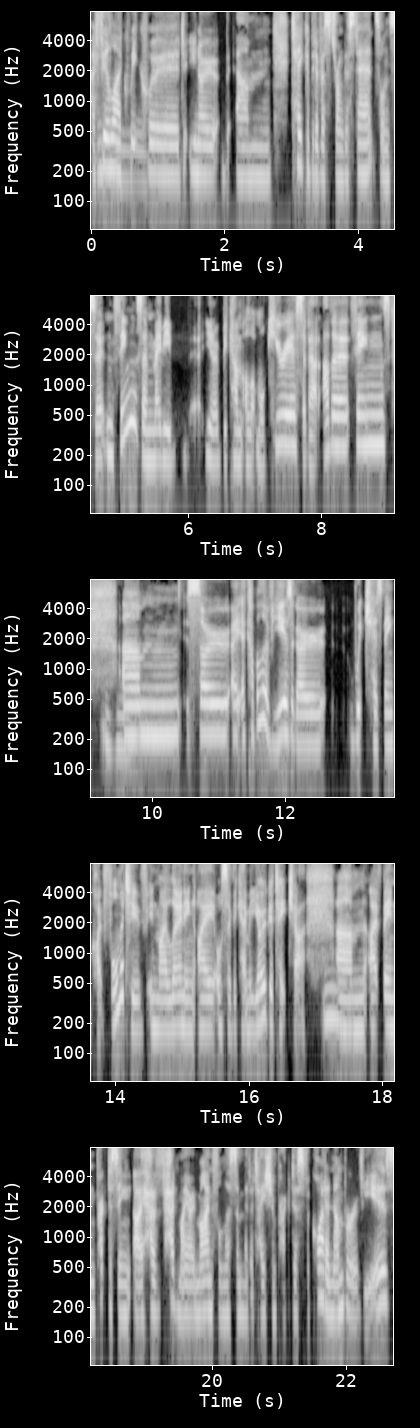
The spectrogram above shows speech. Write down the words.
I feel mm-hmm. like we mm-hmm. could, you know, um, take a bit of a stronger stance on certain things and maybe, you know, become a lot more curious about other things. Mm-hmm. Um, so a, a couple of years ago, which has been quite formative in my learning. I also became a yoga teacher. Mm. Um, I've been practicing, I have had my own mindfulness and meditation practice for quite a number of years,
